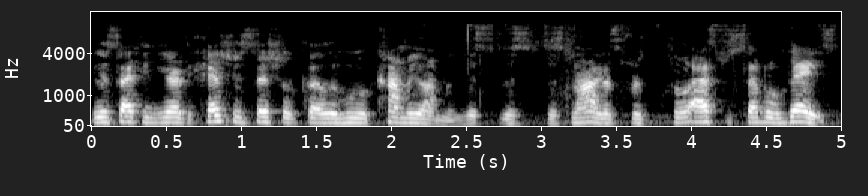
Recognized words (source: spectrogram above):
This think here the kesher special who kamiyama. This this this not is for to last for several days.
